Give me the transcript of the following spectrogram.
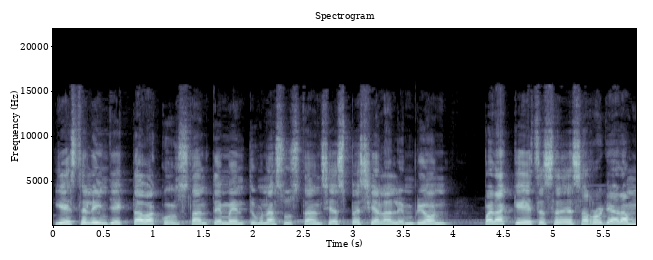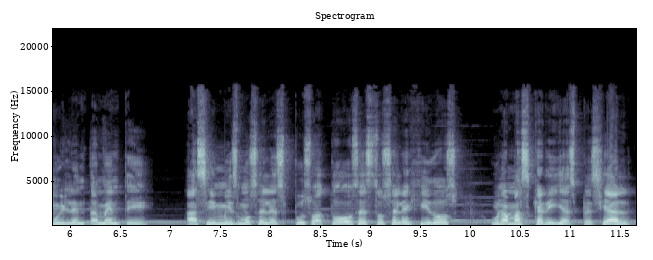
y éste le inyectaba constantemente una sustancia especial al embrión para que éste se desarrollara muy lentamente. Asimismo se les puso a todos estos elegidos una mascarilla especial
